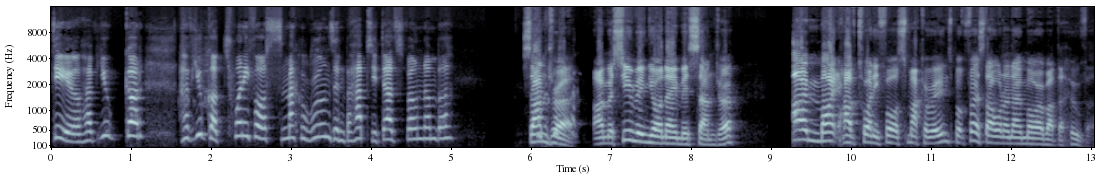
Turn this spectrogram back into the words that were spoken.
deal. Have you got have you got 24 smackaroons and perhaps your dad's phone number? Sandra, I'm assuming your name is Sandra. I might have 24 smackaroons, but first I want to know more about the Hoover.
